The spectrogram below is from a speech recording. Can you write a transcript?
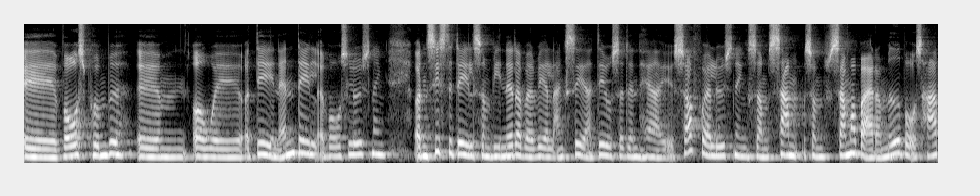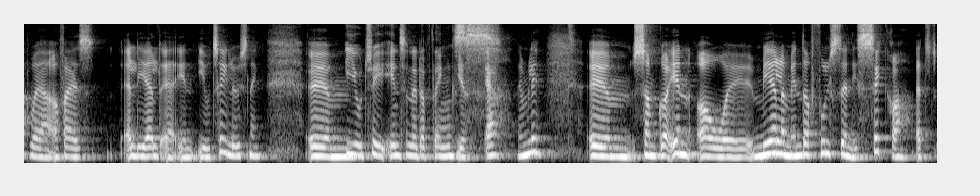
øh, vores pumpe, øhm, og, øh, og det er en anden del af vores løsning. Og den sidste del, som vi netop er ved at lancere, det er jo så den her øh, softwareløsning, som, sam, som samarbejder med vores hardware, og faktisk alt i alt er en IoT-løsning. Øhm, IoT, Internet of Things. Yes, Ja. nemlig. Øhm, som går ind og øh, mere eller mindre fuldstændig sikrer, at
